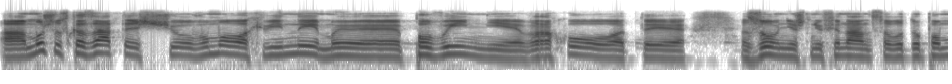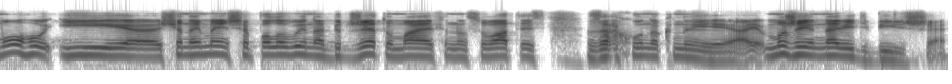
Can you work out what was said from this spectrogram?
А мушу сказати, що в умовах війни ми повинні враховувати зовнішню фінансову допомогу, і е, щонайменше половина бюджету має фінансуватись за рахунок неї, може навіть більше.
